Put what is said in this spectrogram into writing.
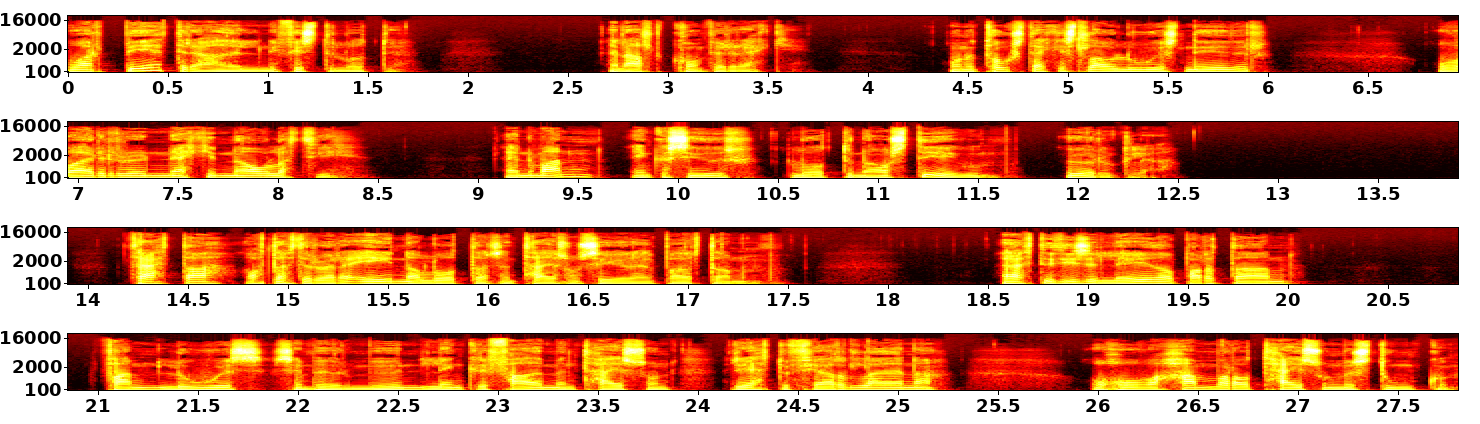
og var betri aðilin í fyrstu lótu. En allt kom fyrir ekki. Hún tókst ekki slá Lewis niður og var í rauninni ekki nála því. En vann enga síður lótuna á stigum, öruglega. Þetta átti eftir að vera eina lótan sem Tyson sigraði barndanum. Eftir því sem leið á barndan fann Lewis sem hefur mun lengri faðum en Tyson réttu fjarlæðina og hófa hamar á Tyson með stungum.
